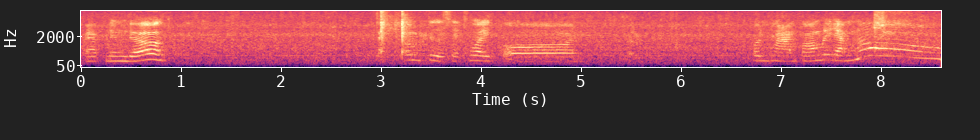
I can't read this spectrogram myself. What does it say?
แป๊บหนึ่งเด้อตักต้มจืดใส่ถ้วยก่อน คนทานพร้อมหรือยังเนาะ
